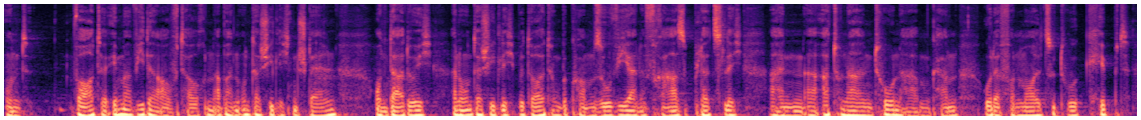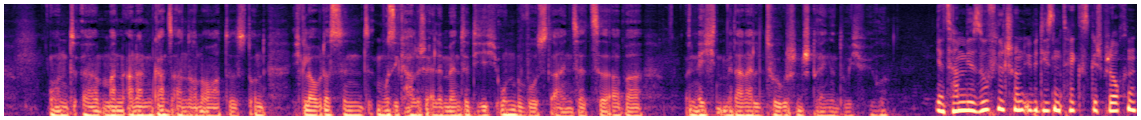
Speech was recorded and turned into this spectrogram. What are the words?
und Worte immer wieder auftauchen, aber an unterschiedlichen Stellen und dadurch eine unterschiedliche Bedeutung bekommen, so wie eine Phrase plötzlich einen äh, atonalen Ton haben kann oder von Moll zu Dur kippt und äh, man an einem ganz anderen Ort ist. Und ich glaube, das sind musikalische Elemente, die ich unbewusst einsetze, aber nicht mit einer liturgischen Strenge durchführe. Jetzt haben wir so viel schon über diesen Text gesprochen.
